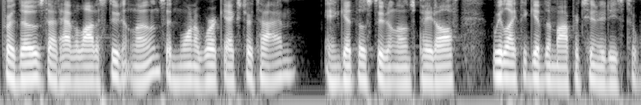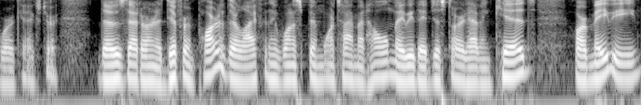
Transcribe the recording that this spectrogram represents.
for those that have a lot of student loans and want to work extra time and get those student loans paid off, we like to give them opportunities to work extra. Those that are in a different part of their life and they want to spend more time at home, maybe they've just started having kids, or maybe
